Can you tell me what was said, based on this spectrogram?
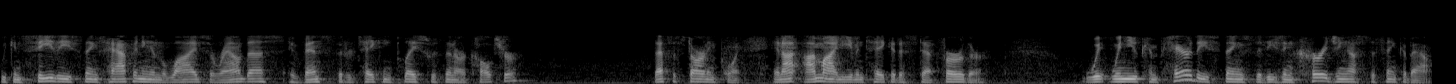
We can see these things happening in the lives around us, events that are taking place within our culture. That's a starting point. And I, I might even take it a step further. When you compare these things that he's encouraging us to think about,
